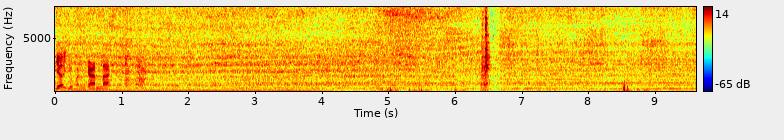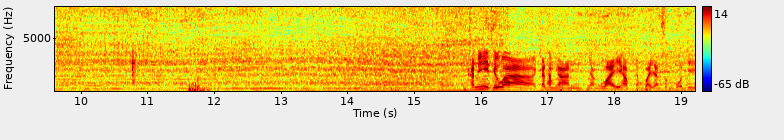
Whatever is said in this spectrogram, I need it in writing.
เยอะอยู่เหมือนกันนะ คันนี้ถือว่าการทำงานยังไวครับยังไวยังสมบูรณ์ดี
